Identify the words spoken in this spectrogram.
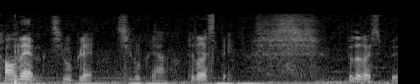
Quand même, s'il vous plaît. S'il vous plaît, un peu de respect. Peu de respect.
